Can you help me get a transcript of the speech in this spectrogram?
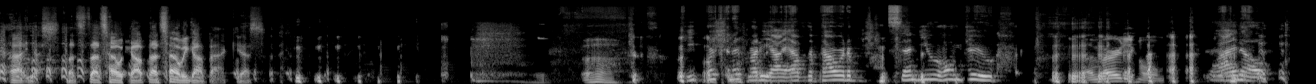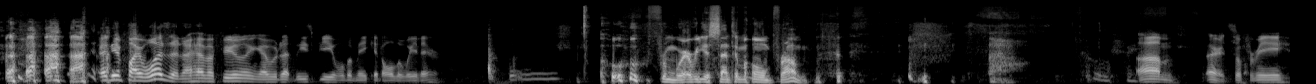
uh, yes, that's that's how we got that's how we got back. Yes. Keep pushing it, buddy. I have the power to send you home too. I'm already home. I know. and if I wasn't, I have a feeling I would at least be able to make it all the way there. Oh, from wherever you sent him home from. Um, all right. So for me,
